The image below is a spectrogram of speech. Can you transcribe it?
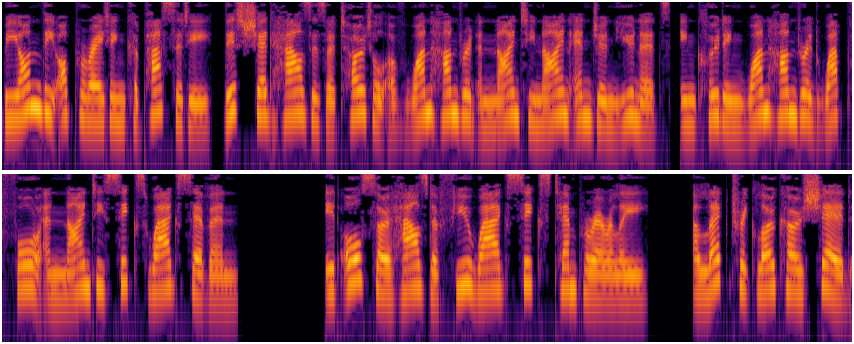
Beyond the operating capacity, this shed houses a total of 199 engine units, including 100 WAP-4 and 96 WAG-7. It also housed a few WAG-6 temporarily. Electric Loco Shed,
